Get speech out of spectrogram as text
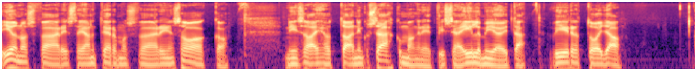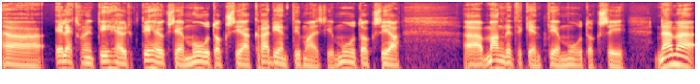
ionosfäärissä ja termosfääriin saakka, niin se aiheuttaa niin kuin sähkömagneettisia ilmiöitä, virtoja, elektronitiheyksien muutoksia, gradienttimaisia muutoksia, magneettikenttien muutoksia. Nämä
